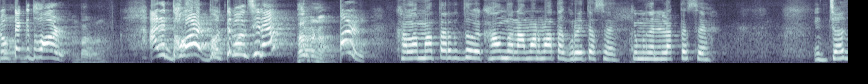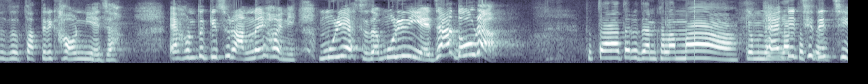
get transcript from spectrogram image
লোকটাকে ধর। পারব না আরে ধর ধরতে বলছি না। পারব না। ধর। খালাম মা তাড়াতাড়ি দুগা খাওয়ান দেন আমার মাথা ঘুরাইতেছে কেমন জানি লাগতেছে। যা যা, যা, তাড়াতাড়ি খাওয়ান নিয়ে যা। এখন তো কিছু রান্নাই হয়নি। মুড়ি আছে যা মুড়ি নিয়ে যা দৌড়া। তো তাড়াতাড়ি দেন খালাম মা কেমন জানি হ্যাঁ দিচ্ছি লাগতেছে। দিচ্ছি।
